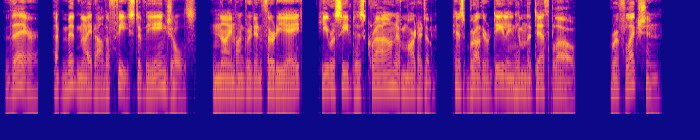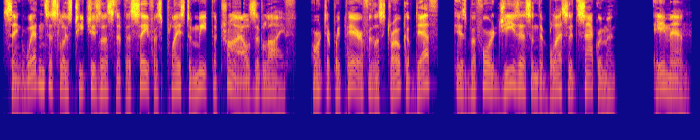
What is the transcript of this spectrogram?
There, at midnight on the Feast of the Angels, 938, he received his crown of martyrdom, his brother dealing him the death blow. Reflection St. Wenceslas teaches us that the safest place to meet the trials of life, or to prepare for the stroke of death, is before Jesus and the Blessed Sacrament. Amen.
